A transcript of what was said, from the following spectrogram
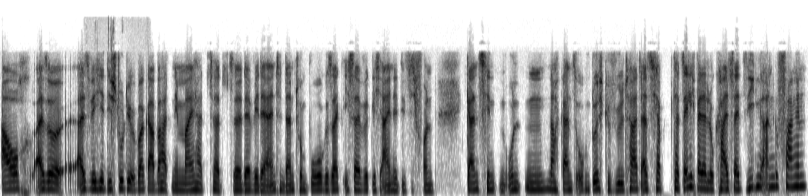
auch, also als wir hier die Studioübergabe hatten im Mai, hat, hat äh, der WDR-Intendant Tombo gesagt, ich sei wirklich eine, die sich von ganz hinten unten nach ganz oben durchgewühlt hat. Also ich habe tatsächlich bei der Lokalzeit Siegen angefangen,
